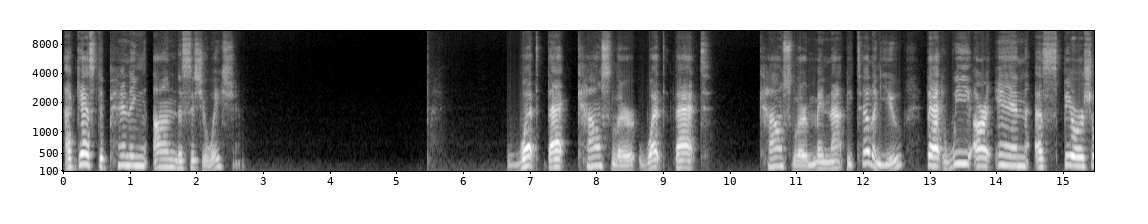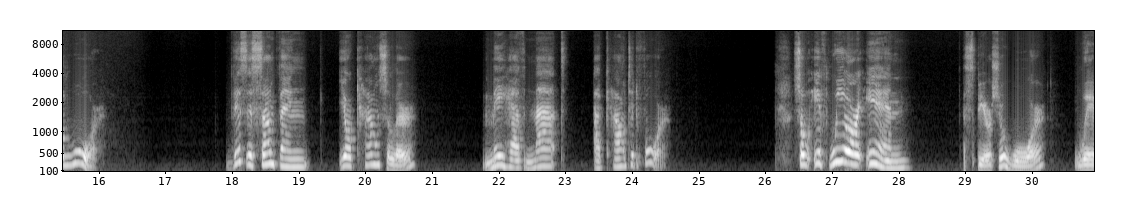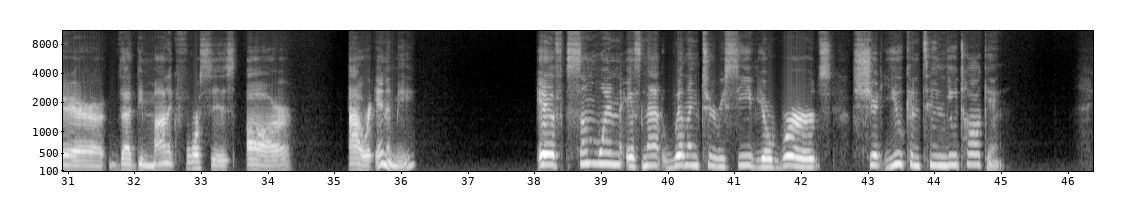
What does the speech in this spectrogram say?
I guess depending on the situation. What that counselor, what that counselor may not be telling you that we are in a spiritual war. This is something your counselor may have not accounted for. So if we are in a spiritual war where the demonic forces are our enemy, if someone is not willing to receive your words, should you continue talking?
